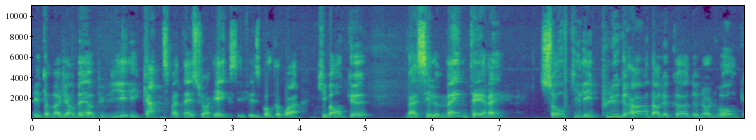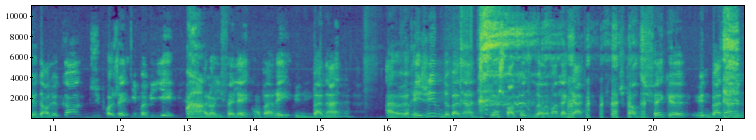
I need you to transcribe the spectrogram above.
Et Thomas Gerbet a publié les cartes ce matin sur X et Facebook, je crois, qui montrent que ben, c'est le même terrain sauf qu'il est plus grand dans le cas de Nordvolt que dans le cas du projet immobilier. Ah. Alors, il fallait comparer une banane à un régime de bananes. Là, je parle pas du gouvernement de la CAQ. Je parle du fait qu'une banane,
